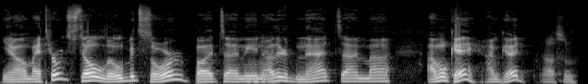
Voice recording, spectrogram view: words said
You know, my throat's still a little bit sore, but I mean, Mm-hmm. other than that, I'm uh, I'm okay. I'm good. Awesome.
